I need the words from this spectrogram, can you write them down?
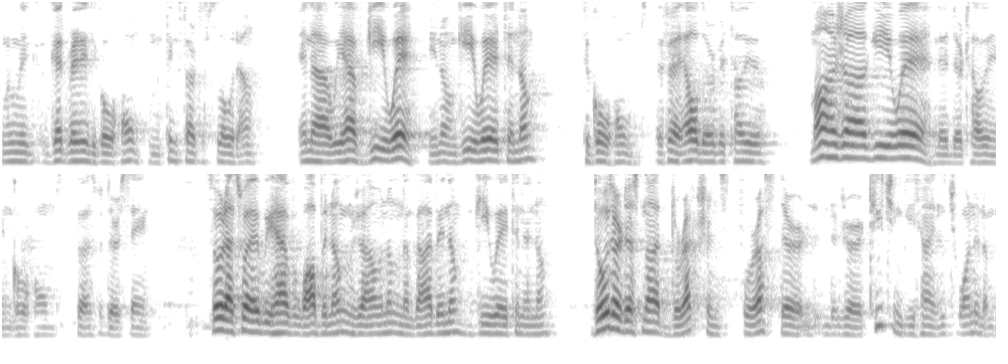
when we get ready to go home, when things start to slow down. And uh, we have Giwe, you know, Giwe Tenung, to go home. If an elder would tell you, Maja Giwe, they're telling you go home. So that's what they're saying. So that's why we have Wabanung, Zhawanung, Nagabenung, Giwe Tenanung. Those are just not directions for us. They're, they're teaching behind each one of them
